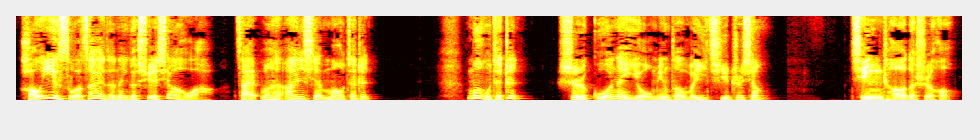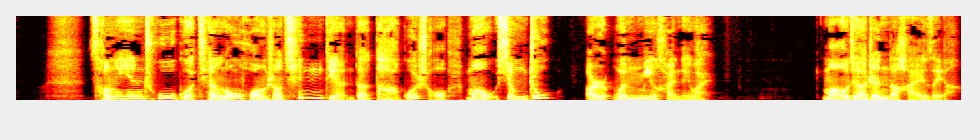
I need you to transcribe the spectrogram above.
郝毅所在的那个学校啊，在万安县茂家镇。茂家镇是国内有名的围棋之乡，清朝的时候。曾因出过乾隆皇上钦点的大国手茂香洲而闻名海内外。茂家镇的孩子呀，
